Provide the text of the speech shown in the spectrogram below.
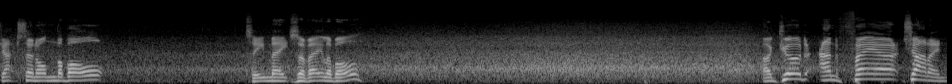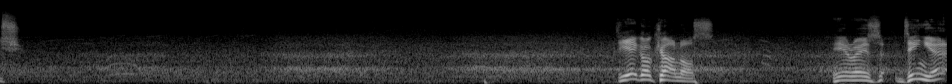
Jackson on the ball. Teammates available. A good and fair challenge. Diego Carlos. Here is Digne.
